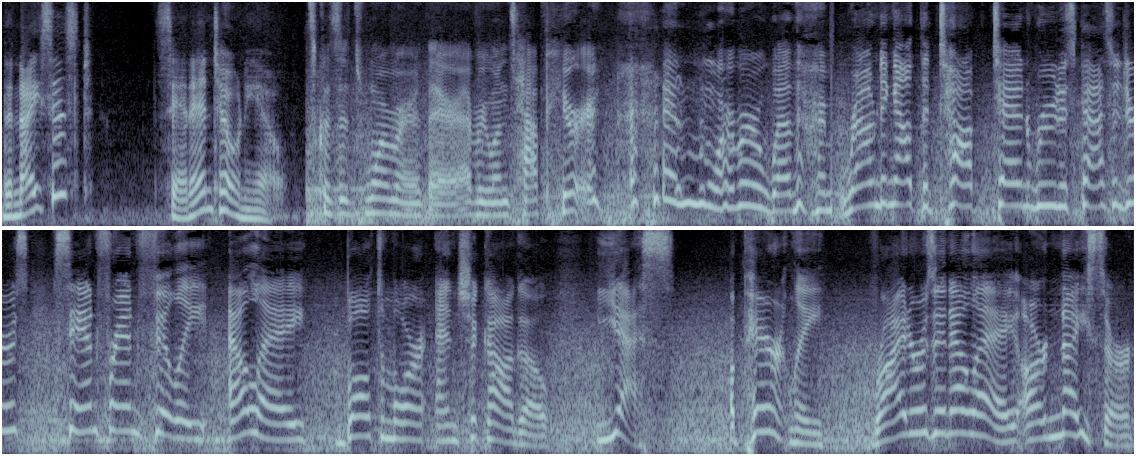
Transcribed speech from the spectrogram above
The nicest? San Antonio. It's because it's warmer there. Everyone's happier and warmer weather. Rounding out the top 10 rudest passengers, San Fran, Philly, LA, Baltimore, and Chicago. Yes, apparently, riders in LA are nicer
